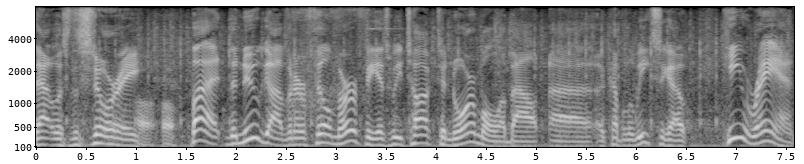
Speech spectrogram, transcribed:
that was the story. Oh, But the new governor, Phil Murphy, as we talked to NORML about uh, a couple of weeks ago, he ran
